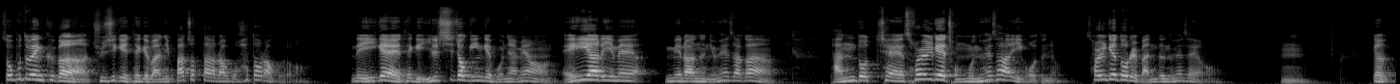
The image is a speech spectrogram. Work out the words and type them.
소프트뱅크가 주식이 되게 많이 빠졌다라고 하더라고요. 근데 이게 되게 일시적인 게 뭐냐면 ARM이라는 이 회사가 반도체 설계 전문 회사이거든요. 설계도를 만드는 회사예요. 음. 그러니까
